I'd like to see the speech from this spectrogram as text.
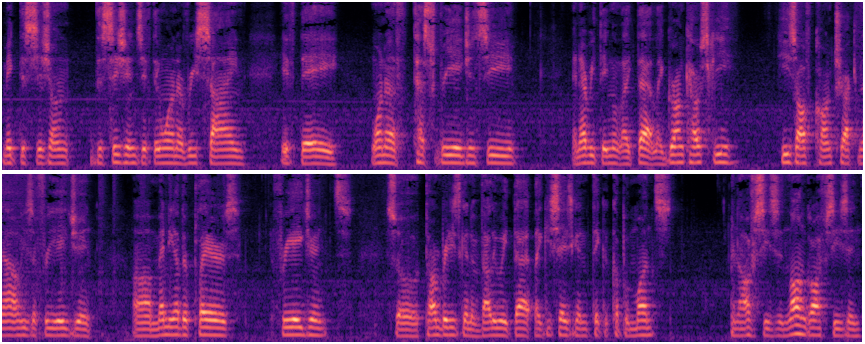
make decision decisions if they want to resign, if they want to test free agency, and everything like that. Like Gronkowski, he's off contract now. He's a free agent. Um, many other players, free agents. So Tom Brady's going to evaluate that. Like he said, he's going to take a couple months. An off season, long off season.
